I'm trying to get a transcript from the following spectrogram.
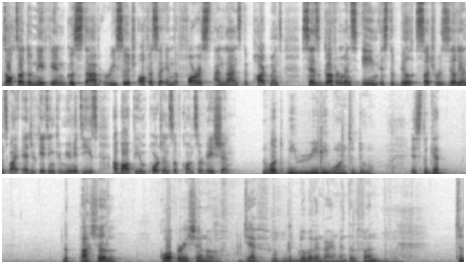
Dr. Donatian Gustave, research officer in the Forest and Lands Department, says government's aim is to build such resilience by educating communities about the importance of conservation. What we really want to do is to get the partial cooperation of GEF, mm -hmm. the Global Environmental Fund, mm -hmm. to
